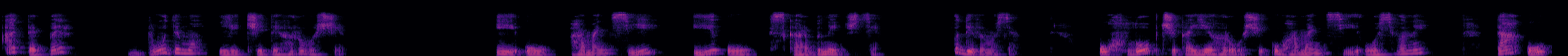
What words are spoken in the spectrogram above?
А тепер будемо лічити гроші. І у гаманці, і у скарбничці. Подивимося. У хлопчика є гроші у гаманці, ось вони, та у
